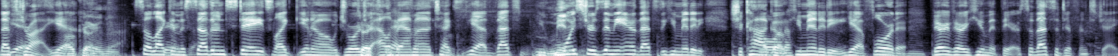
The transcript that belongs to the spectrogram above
That's Yes. dry. Yeah. Okay. Very dry. So like in the dry. southern states, like you know Georgia, Texas. Alabama, Texas. Texas, yeah, that's Humidity. moisture's in the air. That's the humidity. Chicago, Florida. humidity. Yeah, Florida, Mm-hmm. very very humid there. So that's the difference, Jay.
